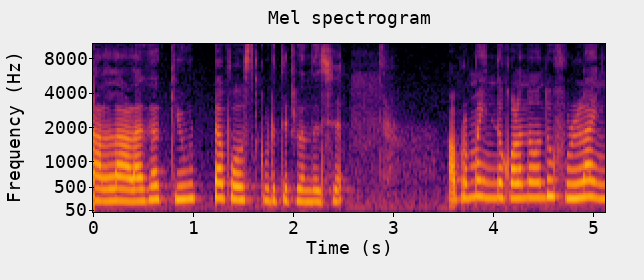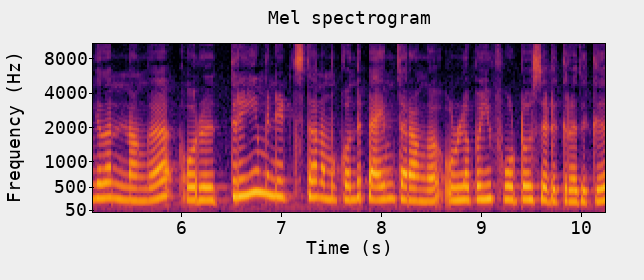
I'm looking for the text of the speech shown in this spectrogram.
நல்லா அழகாக க்யூட்டாக போஸ் கொடுத்துட்டு இருந்துச்சு. அப்புறமா இந்த குழந்த வந்து ஃபுல்லாக இங்கே தான் நின்னாங்க. ஒரு த்ரீ மினிட்ஸ் தான் நமக்கு வந்து டைம் தராங்க உள்ளே போய் ஃபோட்டோஸ் எடுக்கிறதுக்கு.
